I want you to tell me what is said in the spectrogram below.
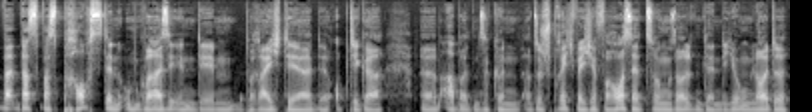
Was, was brauchst denn, um quasi in dem Bereich der, der Optiker äh, arbeiten zu können? Also sprich, welche Voraussetzungen sollten denn die jungen Leute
